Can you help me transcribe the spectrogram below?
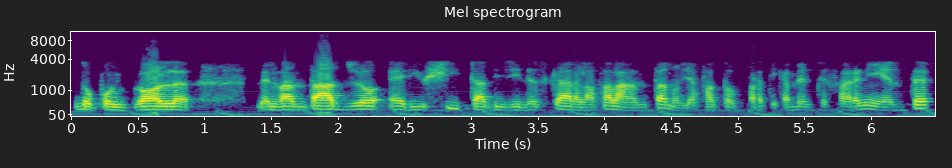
dopo il gol del vantaggio è riuscita a disinnescare l'Atalanta, non gli ha fatto praticamente fare niente,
